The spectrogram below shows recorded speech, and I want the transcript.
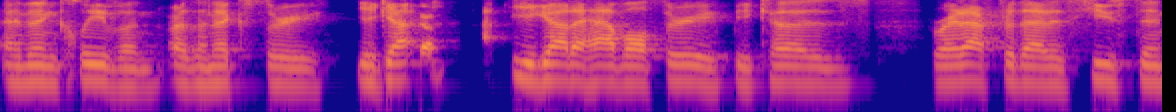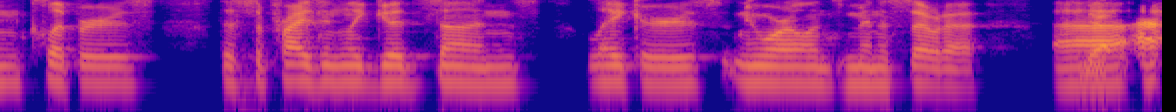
and then Cleveland are the next three. You got yep. you got to have all three because right after that is Houston, Clippers, the surprisingly good Suns, Lakers, New Orleans, Minnesota. Uh, yep.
